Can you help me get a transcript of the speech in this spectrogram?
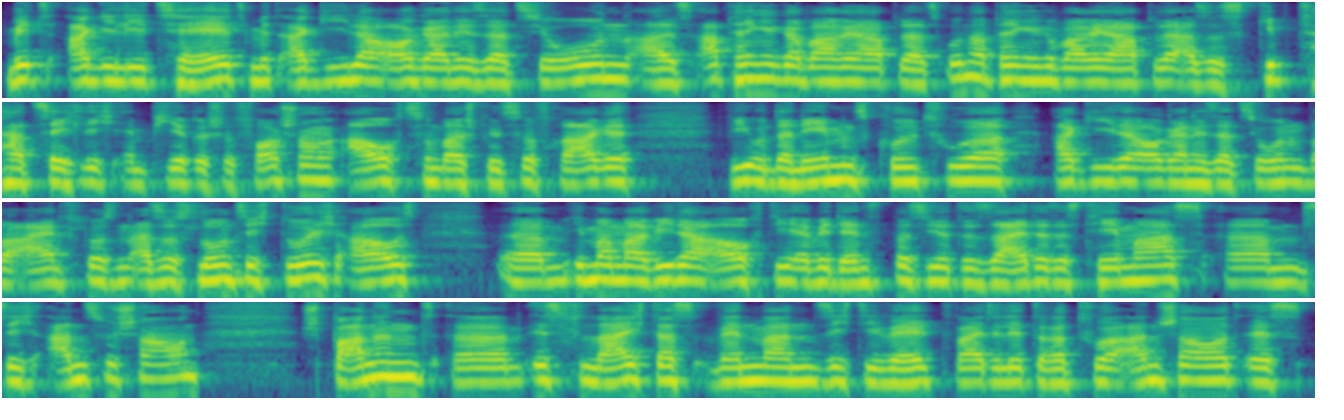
Mit Agilität, mit agiler Organisation als abhängiger Variable, als unabhängige Variable. Also es gibt tatsächlich empirische Forschung, auch zum Beispiel zur Frage, wie Unternehmenskultur agile Organisationen beeinflussen. Also es lohnt sich durchaus, immer mal wieder auch die evidenzbasierte Seite des Themas ähm, sich anzuschauen. Spannend äh, ist vielleicht, dass wenn man sich die weltweite Literatur anschaut, es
